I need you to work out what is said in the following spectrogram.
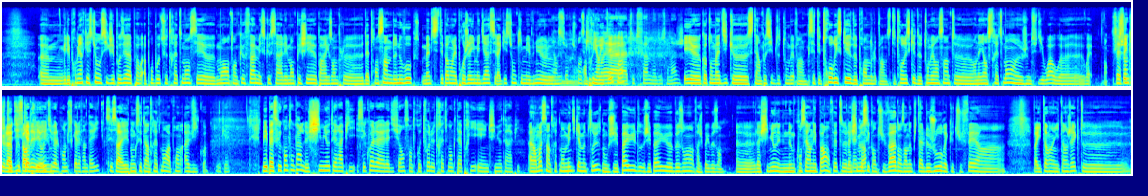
Euh, et les premières questions aussi que j'ai posées à, propos de ce traitement, c'est euh, moi en tant que femme, est-ce que ça allait m'empêcher, euh, par exemple, d'être enceinte de nouveau, même si c'était pas dans les projets immédiats, c'est la question qui m'est venue Bien sûr, je pense en priorité. Quoi. À toute femme de son âge. Et quand on m'a dit que c'était impossible de tomber, enfin que c'était trop risqué de prendre, enfin c'était trop risqué de tomber enceinte en ayant ce traitement, je me suis dit waouh, ouais. Bon, je sais que, la plupart des... priori tu vas le prendre jusqu'à la fin de ta vie. C'est ça, et donc c'était un traitement à prendre à vie, quoi. Mais parce que quand on parle de chimiothérapie, c'est quoi la, différence entre toi, le traitement que tu as pris et une chimiothérapie? Alors moi, c'est un traitement médicamenteux, donc j'ai pas eu, j'ai pas eu besoin, enfin j'ai pas eu besoin. Euh, la chimio ne, me concernait pas en fait. La chimio, c'est quand tu vas dans un hôpital de jour et que tu fais un, enfin il t'injecte, euh,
